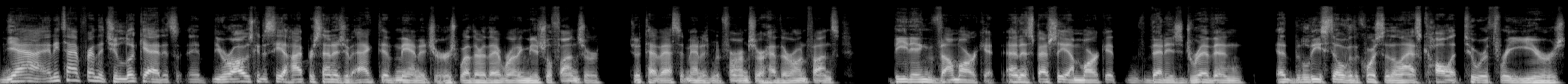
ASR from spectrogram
Yeah, any time frame that you look at, it's it, you're always going to see a high percentage of active managers, whether they're running mutual funds or just have asset management firms or have their own funds, beating the market, and especially a market that is driven at least over the course of the last, call it two or three years,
